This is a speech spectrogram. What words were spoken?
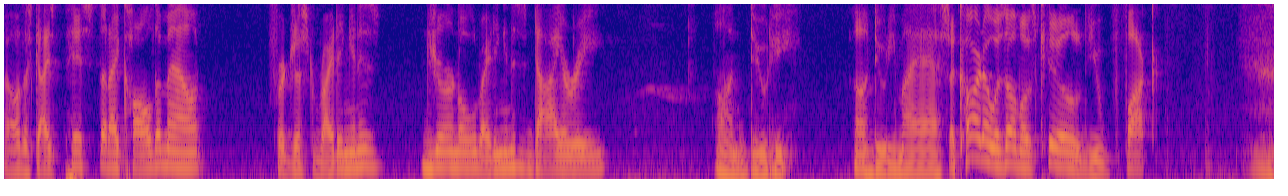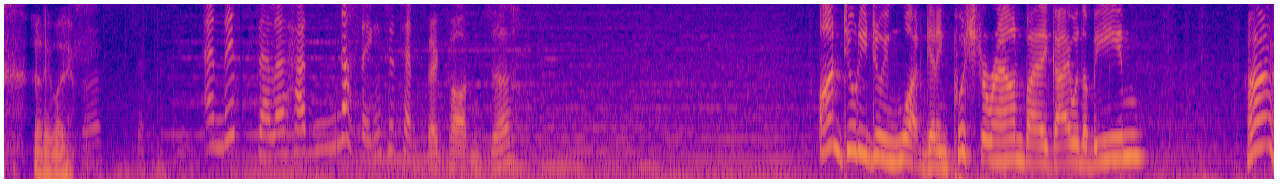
Oh, this guy's pissed that I called him out for just writing in his journal, writing in his diary. On duty. On duty, my ass. Accardo was almost killed, you fuck. Anyway. And this cellar had nothing to tempt. Beg pardon, sir. On duty doing what? Getting pushed around by a guy with a beam? Huh?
